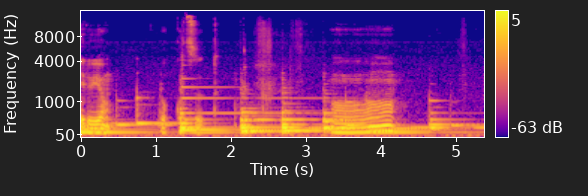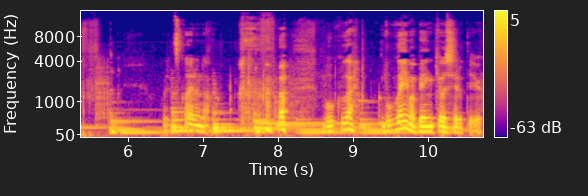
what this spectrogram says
L4 肋骨と。これ使えるな。僕が僕が今勉強してるっていう。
